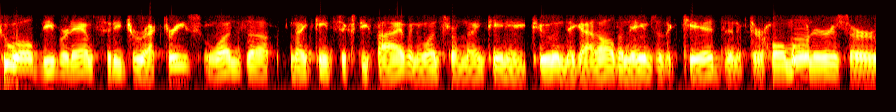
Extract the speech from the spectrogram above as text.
two old Beaver Dam City directories. One's uh, 1965 and one's from 1982, and they got all the names of the kids and if they're homeowners or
